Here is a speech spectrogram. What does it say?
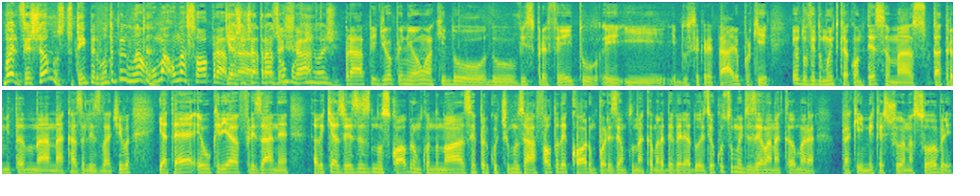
Bueno, fechamos. Tu tem pergunta, pergunta. Não, uma, uma só para. Que a pra, gente atrasou um pouquinho hoje. Para pedir a opinião aqui do, do vice-prefeito e, e, e, do secretário, porque eu duvido muito que aconteça, mas está tramitando na, na Casa Legislativa. E até eu queria frisar, né? Sabe que às vezes nos cobram quando nós repercutimos a falta de quórum, por exemplo, na Câmara de Vereadores. Eu costumo dizer lá na Câmara, para quem me questiona sobre,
